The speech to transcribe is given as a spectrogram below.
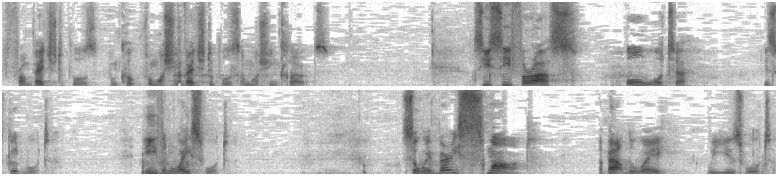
from vegetables, from, cook, from washing vegetables and washing clothes. So you see, for us, all water is good water, even wastewater. So we're very smart about the way we use water.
